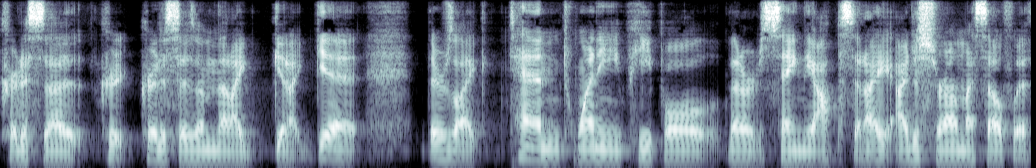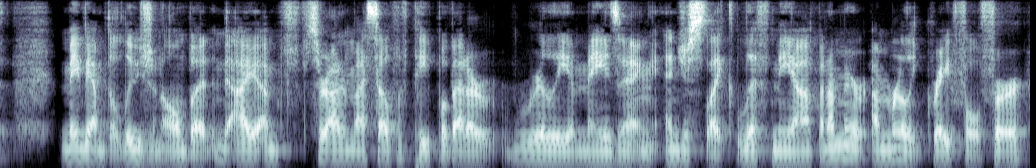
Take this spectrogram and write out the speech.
critici- criticism that I get, I get, there's like 10, 20 people that are saying the opposite. I, I just surround myself with, maybe I'm delusional, but I, I'm surrounding myself with people that are really amazing and just like lift me up. And I'm, I'm really grateful for,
